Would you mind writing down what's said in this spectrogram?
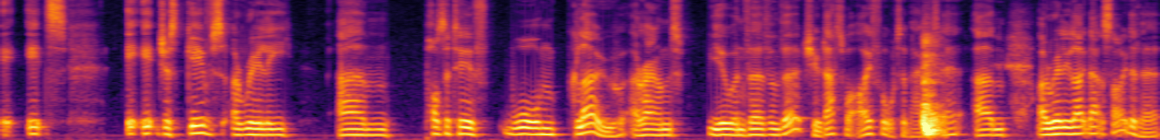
it it's, it, it just gives a really um, positive, warm glow around you and Verve and Virtue. That's what I thought about it. Um, I really like that side of it.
